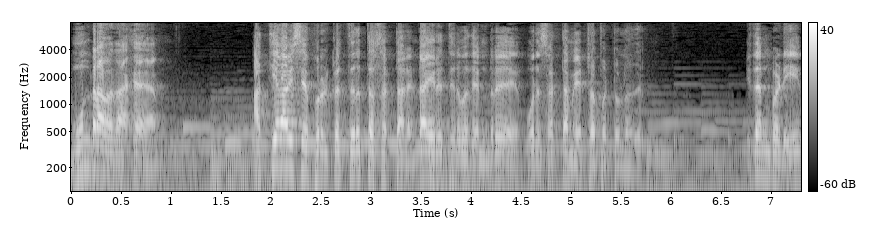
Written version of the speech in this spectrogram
மூன்றாவதாக அத்தியாவசிய பொருட்கள் திருத்த சட்டம் இரண்டாயிரத்தி இருபது என்று ஒரு சட்டம் ஏற்றப்பட்டுள்ளது. இதன்படி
